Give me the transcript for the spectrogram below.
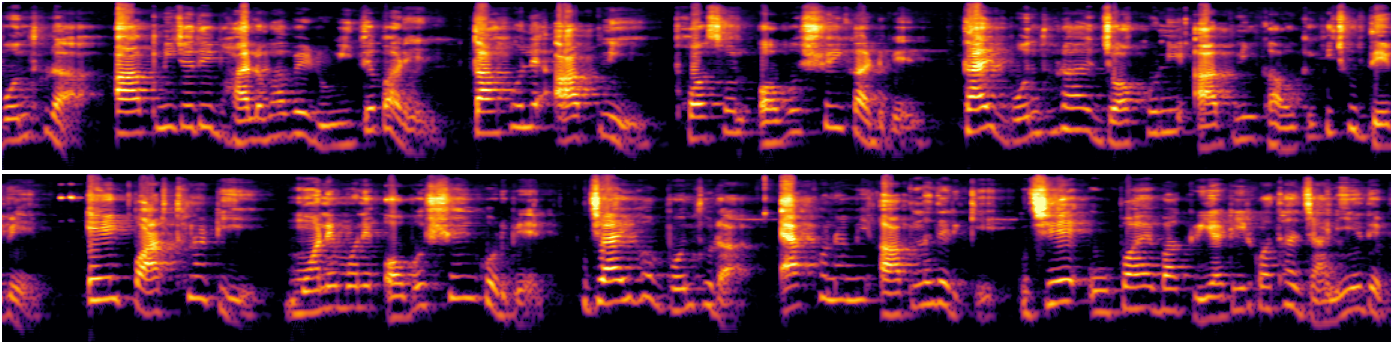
বন্ধুরা, আপনি যদি ভালোভাবে রুইতে পারেন, তাহলে আপনি ফসল অবশ্যই কাটবেন। তাই বন্ধুরা, যখনই আপনি কাউকে কিছু দেবেন এই প্রার্থনাটি মনে মনে অবশ্যই করবেন। যাই হোক বন্ধুরা, এখন আমি আপনাদেরকে যে উপায় বা ক্রিয়াটির কথা জানিয়ে দেব।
